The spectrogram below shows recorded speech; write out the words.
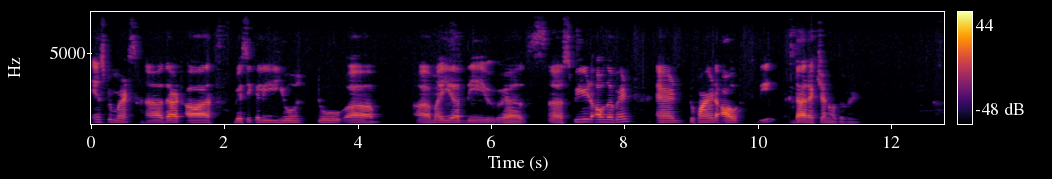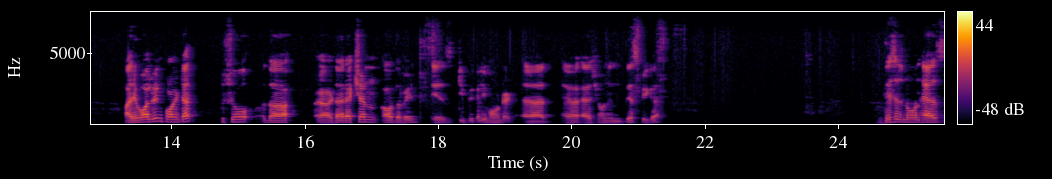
instruments uh, that are basically used to uh, uh, measure the speed of the wind and to find out the direction of the wind. A revolving pointer to show the uh, direction of the wind is typically mounted uh, uh, as shown in this figure. This is known as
